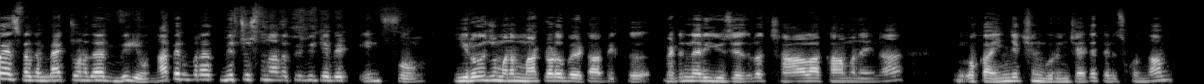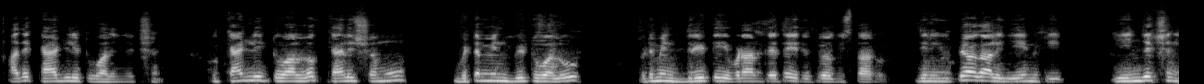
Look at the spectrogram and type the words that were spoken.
guys welcome back to another video నా పేరు భరత్ మీరు చూస్తున్నారు పీవీకేబిట్ ఇన్ఫో ఈ రోజు మనం మాట్లాడబోయే టాపిక్ వెటర్నరీ యూసేజ్లో చాలా కామన్ అయిన ఒక ఇంజెక్షన్ గురించి అయితే తెలుసుకుందాం. అదే క్యాడ్లీ టువాల్ ఇంజెక్షన్ ఈ క్యాడ్లీ టువాల్లో కాల్షియము విటమిన్ బి టువల్ విటమిన్ డి టీ ఇవ్వడానికి అయితే ఇది ఉపయోగిస్తారు. దీని ఉపయోగాలు ఏమిటి? ఈ ఇంజెక్షన్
